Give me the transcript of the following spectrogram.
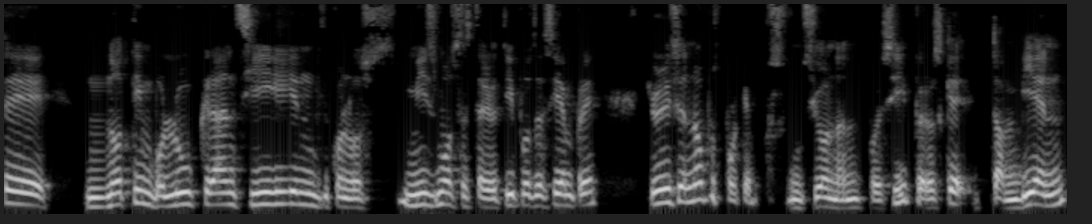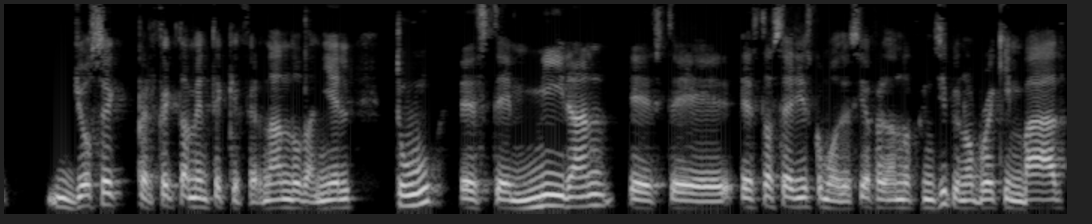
te, no te involucran, siguen con los mismos estereotipos de siempre. Y uno dice, no, pues porque pues, funcionan, pues sí, pero es que también yo sé perfectamente que Fernando, Daniel, tú, este, miran, este, estas series, como decía Fernando al principio, ¿no? Breaking Bad,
